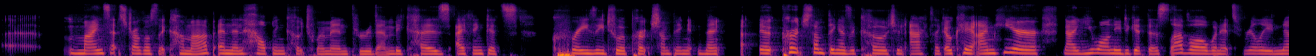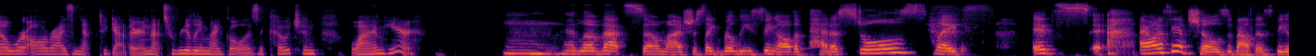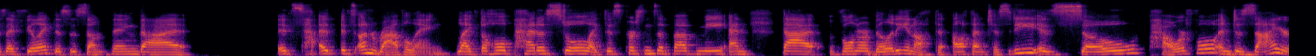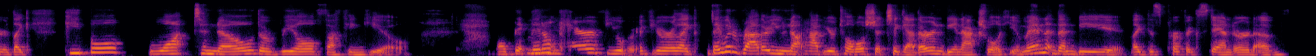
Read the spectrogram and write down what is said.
uh, mindset struggles that come up and then helping coach women through them because I think it's crazy to approach something uh, approach something as a coach and act like okay i'm here now you all need to get this level when it's really no we're all rising up together and that's really my goal as a coach and why i'm here mm, i love that so much just like releasing all the pedestals yes. like it's i honestly have chills about this because i feel like this is something that it's it's unraveling like the whole pedestal like this person's above me and that vulnerability and authenticity is so powerful and desired like people want to know the real fucking you yeah. they, they don't mm-hmm. care if you if you're like they would rather you not have your total shit together and be an actual human than be like this perfect standard of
